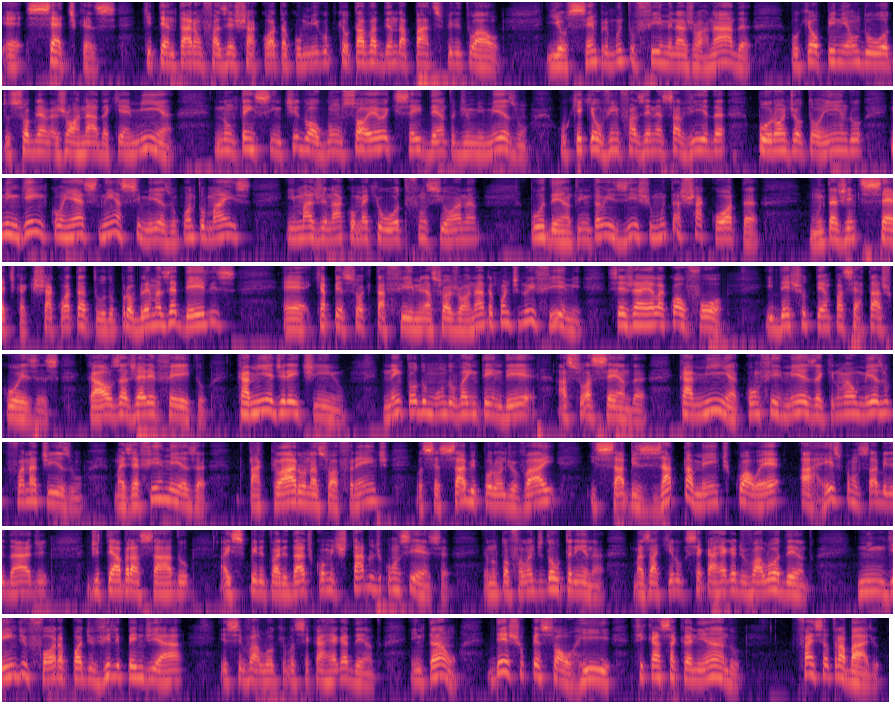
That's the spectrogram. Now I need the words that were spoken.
é, céticas que tentaram fazer chacota comigo porque eu estava dentro da parte espiritual. E eu sempre muito firme na jornada, porque a opinião do outro sobre a jornada que é minha não tem sentido algum. Só eu é que sei dentro de mim mesmo o que, que eu vim fazer nessa vida, por onde eu estou indo. Ninguém conhece nem a si mesmo, quanto mais imaginar como é que o outro funciona por dentro. Então existe muita chacota, muita gente cética que chacota tudo. O problema é deles é, que a pessoa que está firme na sua jornada continue firme, seja ela qual for, e deixe o tempo acertar as coisas. Causa gera efeito. Caminha direitinho. Nem todo mundo vai entender a sua senda. Caminha com firmeza, que não é o mesmo que fanatismo, mas é firmeza. Está claro na sua frente, você sabe por onde vai e sabe exatamente qual é a responsabilidade de ter abraçado a espiritualidade como estado de consciência. Eu não estou falando de doutrina, mas aquilo que você carrega de valor dentro. Ninguém de fora pode vilipendiar esse valor que você carrega dentro. Então, deixa o pessoal rir, ficar sacaneando, faz seu trabalho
